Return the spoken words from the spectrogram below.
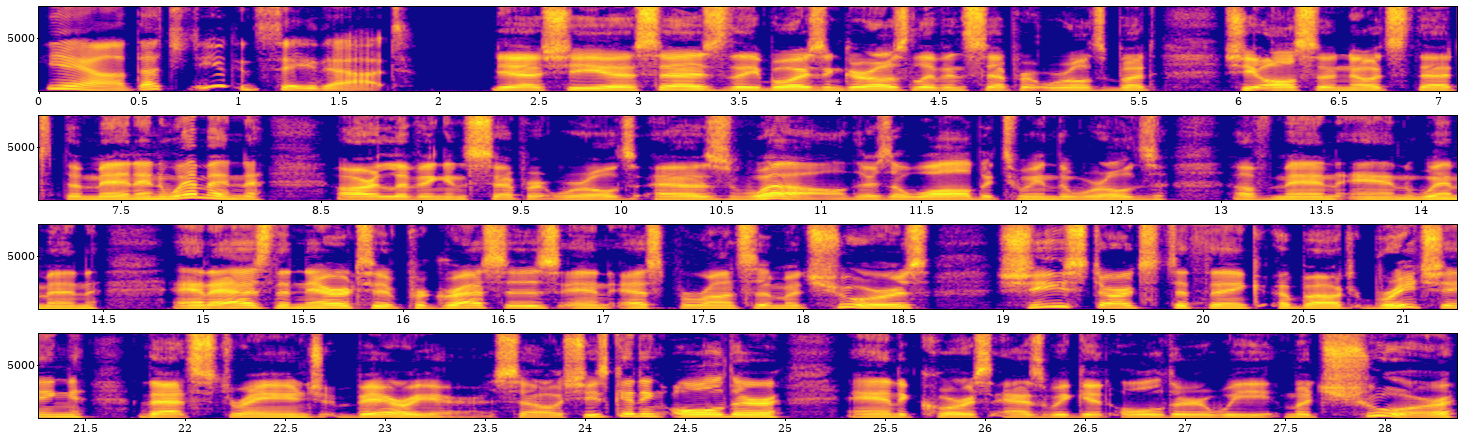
Yeah, that's you could say that. Yeah, she uh, says the boys and girls live in separate worlds, but she also notes that the men and women are living in separate worlds as well. There's a wall between the worlds of men and women. And as the narrative progresses and Esperanza matures, she starts to think about breaching that strange barrier. So she's getting older, and of course, as we get older, we mature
